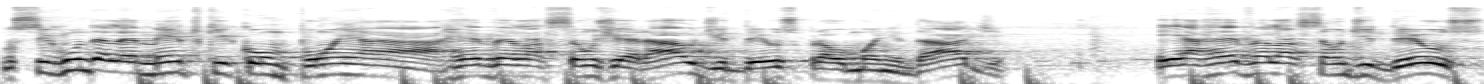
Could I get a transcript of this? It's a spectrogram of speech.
O segundo elemento que compõe a revelação geral de Deus para a humanidade é a revelação de Deus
